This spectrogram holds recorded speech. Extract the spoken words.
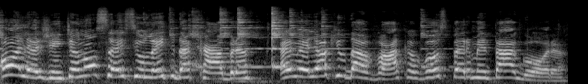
Olha, gente, eu não sei se o leite da cabra é melhor que o da vaca. Vou experimentar agora.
